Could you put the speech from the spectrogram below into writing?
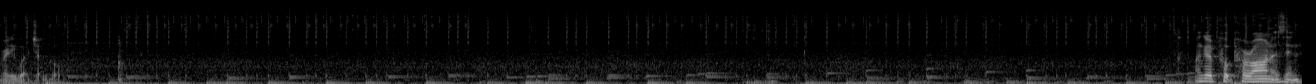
Really wet jungle. I'm going to put piranhas in.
